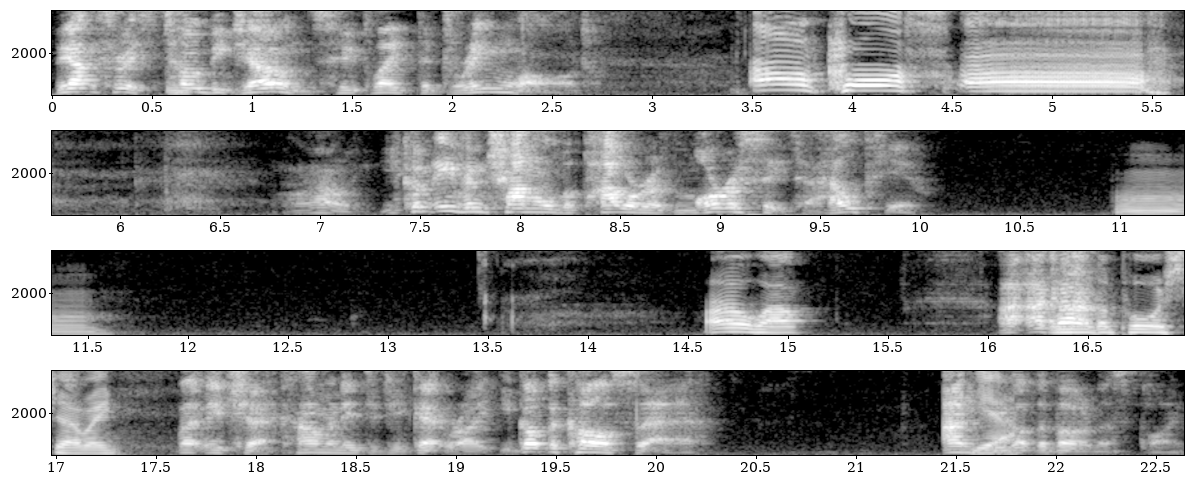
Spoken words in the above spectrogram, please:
The answer is Toby Jones, who played the Dream Lord. Oh, of course. Oh. Wow. You couldn't even channel the power of Morrissey to help you. Hmm. Oh well, I, I can't. another poor showing. Let me check. How many did you get right? You got the Corsair, and Yeah. you got the bonus point.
